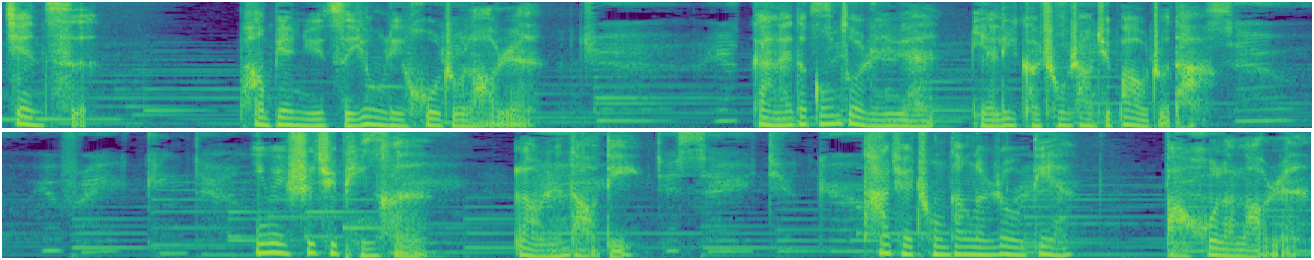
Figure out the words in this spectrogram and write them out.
见此，旁边女子用力护住老人，赶来的工作人员也立刻冲上去抱住他。因为失去平衡，老人倒地，他却充当了肉垫，保护了老人。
